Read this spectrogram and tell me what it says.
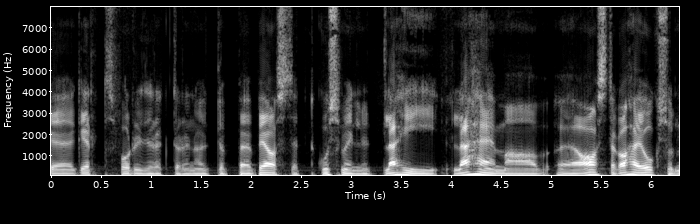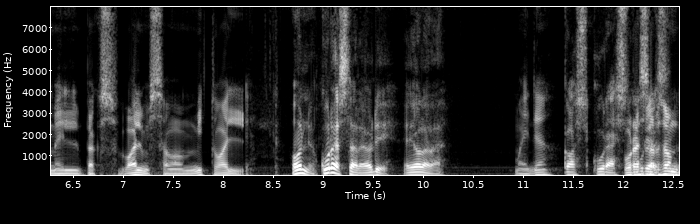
Gert spordidirektorina ütleb peast, et kus meil nüüd lähi, lähema äh, aasta-kahe jooksul meil peaks valmis saama mitu halli. on ju, Kuressaare oli, ei ole või? Ma ei tea. kas Kuressaare? Kuressaares on,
